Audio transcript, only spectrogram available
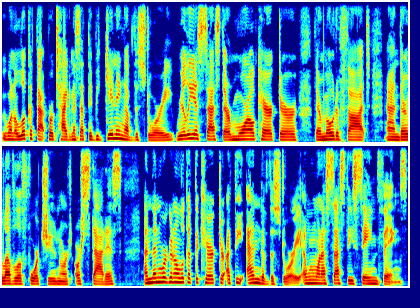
We want to look at that protagonist at the beginning of the story, really assess their moral character, their mode of thought, and their level of fortune or, or status. And then we're going to look at the character at the end of the story, and we want to assess these same things.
